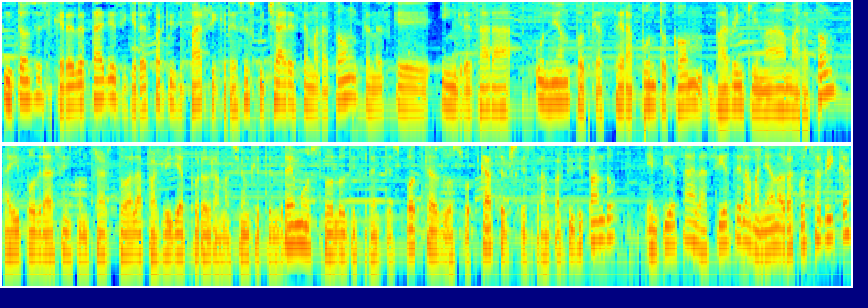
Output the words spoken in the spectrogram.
Entonces, si querés detalles, si querés participar, si querés escuchar este maratón, tenés que ingresar a unionpodcastera.com barra inclinada maratón. Ahí podrás encontrar toda la parrilla de programación que tendremos, todos los diferentes podcasts, los podcasters que estarán participando. Empieza a las 7 de la mañana hora Costa Rica.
